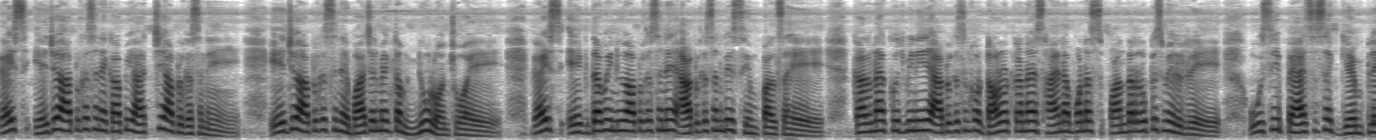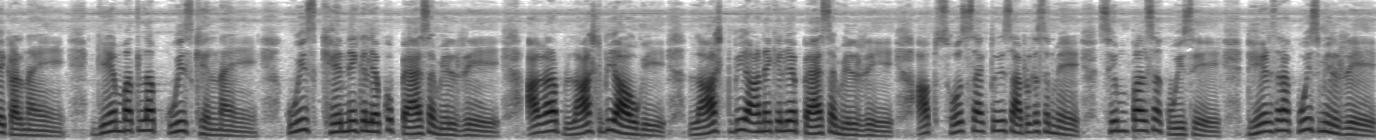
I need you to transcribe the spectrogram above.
गाइस ये जो एप्लीकेशन है, काफ़ी अच्छी एप्लीकेशन है। ये जो एप्लीकेशन है, बाज़ार में एकदम न्यू लॉन्च हुआ है। गाइस एकदम ही न्यू एप्लीकेशन है। एप्लीकेशन भी सिंपल सा है। करना कुछ भी नहीं है। एप्लीकेशन को डाउनलोड करना है। साइन अप बोनस पंद्रह रुपीज़ मिल रहे उसी पैसे से गेम प्ले करना है। गेम मतलब क्विज खेलना है। क्विज खेलने के लिए आपको पैसा मिल रहे। अगर आप लास्ट भी आओगे, लास्ट भी आने के लिए पैसा मिल रहे। आप सोच सकते हो इस एप्लीकेशन में सिंपल सा क्विज है, ढेर सारा क्विज मिल रहे।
